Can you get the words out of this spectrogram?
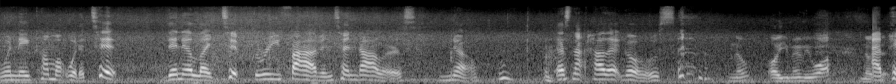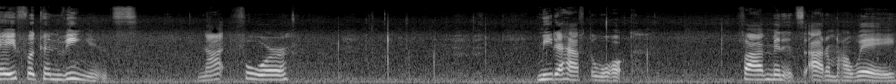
when they come up with a tip, then they're like tip three, five, and ten dollars. No, that's not how that goes. No? Oh, you made me walk? No. I tip. pay for convenience, not for me to have to walk five minutes out of my way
